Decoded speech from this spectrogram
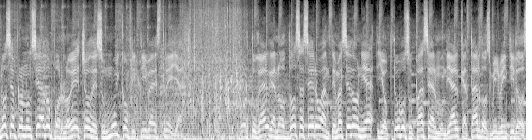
no se ha pronunciado por lo hecho de su muy conflictiva estrella. Portugal ganó 2 a 0 ante Macedonia y obtuvo su pase al Mundial Qatar 2022.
